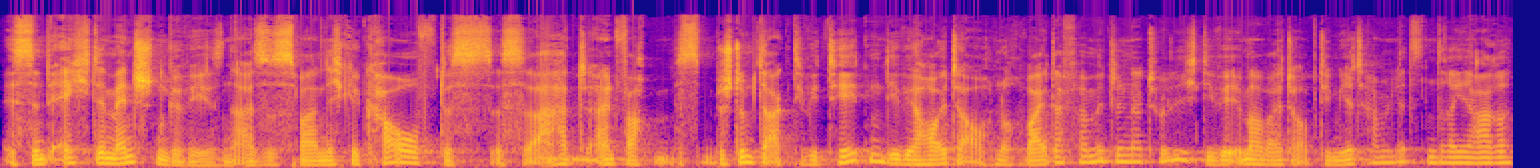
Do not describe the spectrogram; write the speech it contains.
es sind echte Menschen gewesen. Also es war nicht gekauft. Es, es hat einfach bestimmte Aktivitäten, die wir heute auch noch weitervermitteln natürlich, die wir immer weiter optimiert haben in den letzten drei Jahre.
